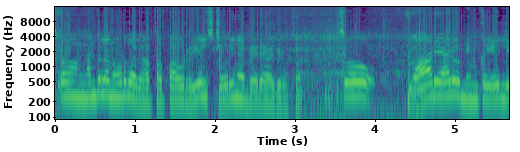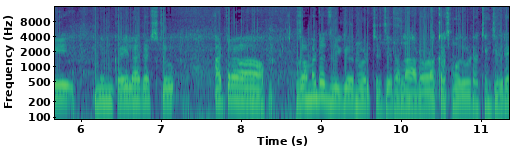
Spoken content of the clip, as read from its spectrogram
ಸೊ ಹಂಗಂದೆಲ್ಲ ನೋಡಿದಾಗ ಪಾಪ ಅವ್ರ ರಿಯಲ್ ಸ್ಟೋರಿನೇ ಬೇರೆ ಆಗಿರುತ್ತೆ. ಸೊ ಯಾರ್ಯಾರು ನಿಮ್ಮ ಕೈಯಲ್ಲಿ, ನಿಮ್ಮ ಕೈಲಾದಷ್ಟು ಆ ಥರ ಝೊಮ್ಯಾಟೋ ಸ್ವಿಗ್ಗಿ ನೋಡ್ತಿರ್ತೀರಲ್ಲ ರೋಡ್ ಅಕಸ್ಮಾತ್ ಊಟ ತಿಂತಿದ್ರೆ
